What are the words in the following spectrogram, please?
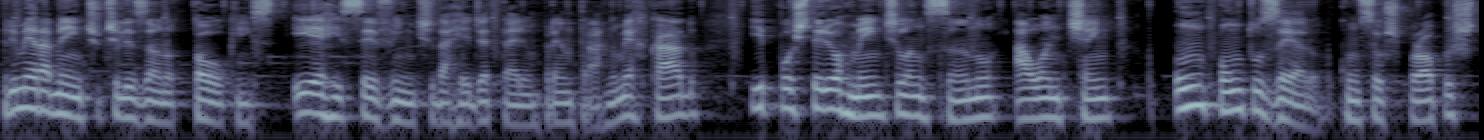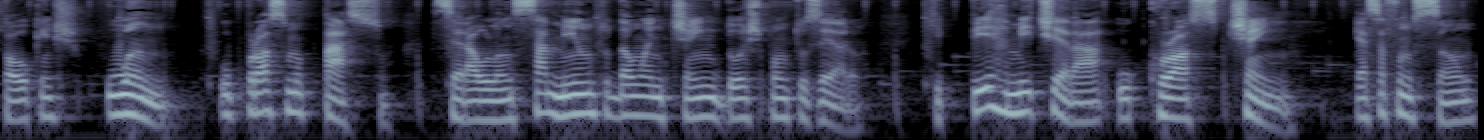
Primeiramente, utilizando tokens ERC20 da rede Ethereum para entrar no mercado e posteriormente lançando a OneChain 1.0 com seus próprios tokens One. O próximo passo será o lançamento da OneChain 2.0, que permitirá o cross-chain. Essa função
